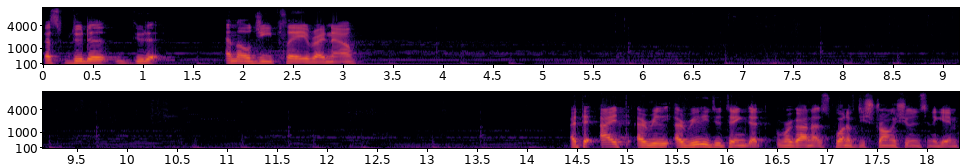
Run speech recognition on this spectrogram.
Let's do the do the MLG play right now. I, I, I really I really do think that Morgana is one of the strongest units in the game.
